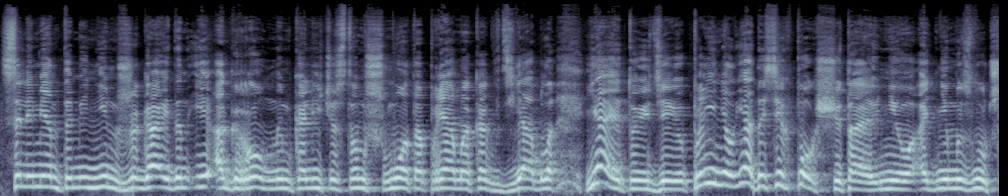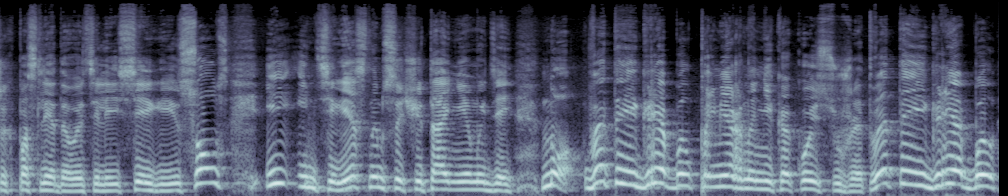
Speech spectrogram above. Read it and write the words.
с элементами Ninja Gaiden и огромным количеством шмота, прямо как в Diablo. Я эту идею принял, я до сих пор считаю Нио одним из лучших последователей серии Souls и интересным сочетанием идей. Но в этой игре был примерно никакой сюжет. В этой игре был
